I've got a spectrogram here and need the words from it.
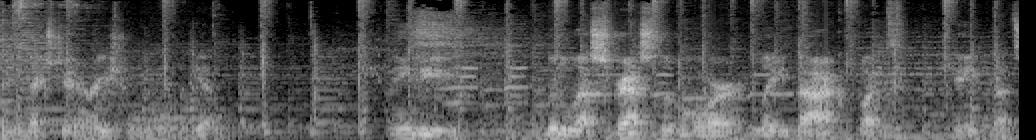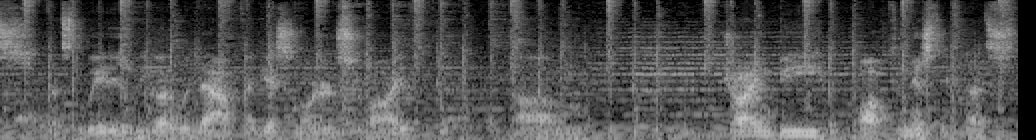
and the next generation we hope again. Maybe a little less stressed, a little more laid back, but that's that's the way it is. We got to adapt, I guess, in order to survive. Um, try and be optimistic. That's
